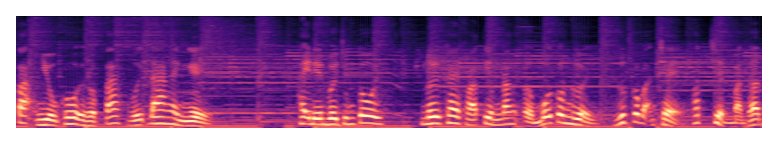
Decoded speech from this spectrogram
tạo nhiều cơ hội hợp tác với đa ngành nghề. Hãy đến với chúng tôi, nơi khai phá tiềm năng ở mỗi con người giúp các bạn trẻ phát triển bản thân.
